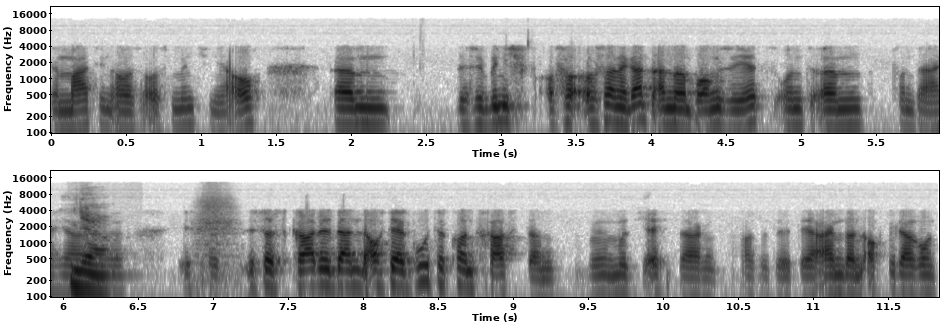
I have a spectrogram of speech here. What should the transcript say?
der Martin aus, aus München ja auch. Ähm, deswegen bin ich auf, aus einer ganz anderen Branche jetzt und ähm, von daher ja. äh, ist das, ist das gerade dann auch der gute Kontrast dann, muss ich echt sagen. Also der, der einem dann auch wiederum,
